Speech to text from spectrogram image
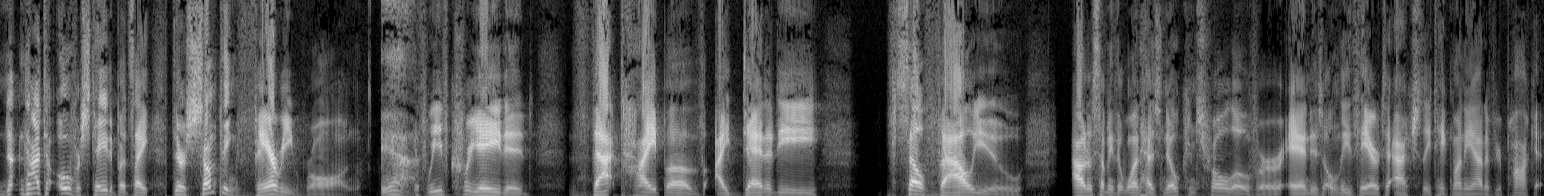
not not to overstate it, but it's like there's something very wrong Yeah. if we've created that type of identity, self value out of something that one has no control over and is only there to actually take money out of your pocket.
